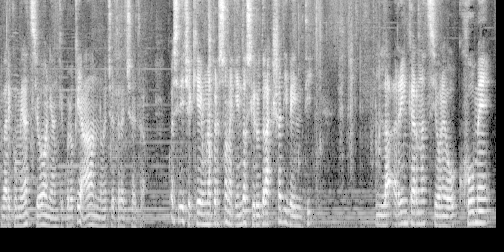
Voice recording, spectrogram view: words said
varie combinazioni, anche quello che hanno, eccetera, eccetera. Qua si dice che una persona che indossi Rudraksha diventi la reincarnazione o come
